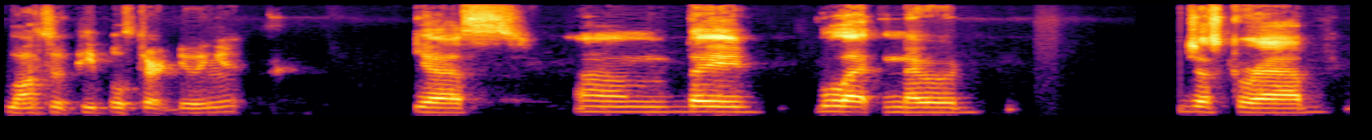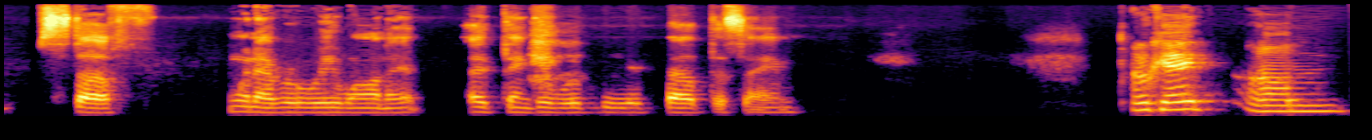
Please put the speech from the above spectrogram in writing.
lots of people start doing it? yes. Um, they let Node just grab stuff whenever we want it. I think it would be about the same. Okay, um,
